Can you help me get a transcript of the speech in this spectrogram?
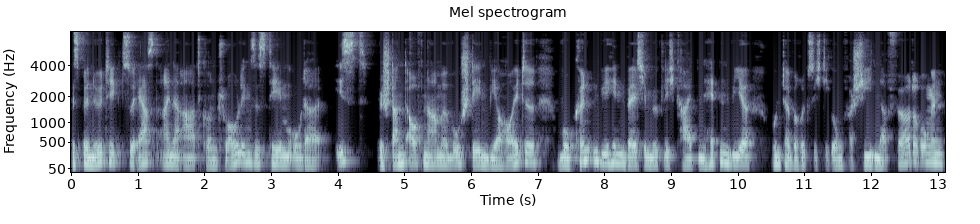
es benötigt zuerst eine Art Controlling-System oder ist Bestandaufnahme, wo stehen wir heute, wo könnten wir hin, welche Möglichkeiten hätten wir unter Berücksichtigung verschiedener Förderungen.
